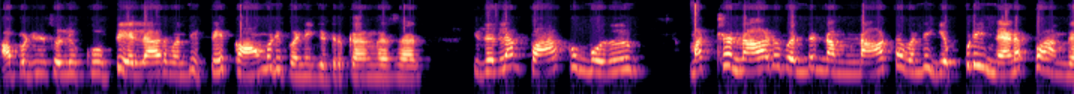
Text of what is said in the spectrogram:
அப்படின்னு சொல்லி கூப்பிட்டு எல்லாரும் வந்து இப்பயே காமெடி பண்ணிக்கிட்டு இருக்காங்க சார் இதெல்லாம் பார்க்கும்போது மற்ற நாடு வந்து நம் நாட்டை வந்து எப்படி நினைப்பாங்க?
